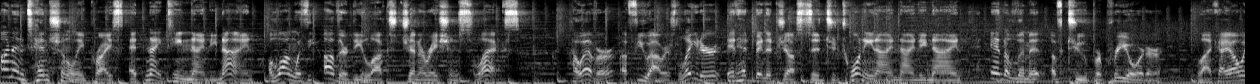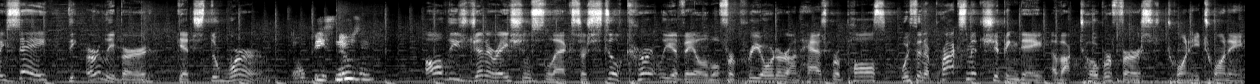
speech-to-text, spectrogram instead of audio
unintentionally priced at $19.99 along with the other deluxe Generation Selects. However, a few hours later, it had been adjusted to $29.99 and a limit of two per pre order. Like I always say, the early bird gets the worm. Don't be snoozing. All these Generation Selects are still currently available for pre order on Hasbro Pulse with an approximate shipping date of October 1st, 2020.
